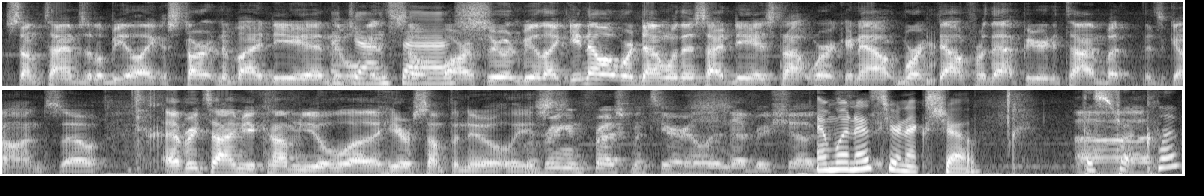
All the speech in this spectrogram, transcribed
sometimes it'll be like a starting of idea, and A then we'll jam get so far through it and be like, you know what, we're done with this idea. It's not working out. Worked out for that period of time, but it's gone. So every time you come, you'll uh, hear something new at We're least. bringing fresh material in every show. And when is your next show? The Stork Uh, Club.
